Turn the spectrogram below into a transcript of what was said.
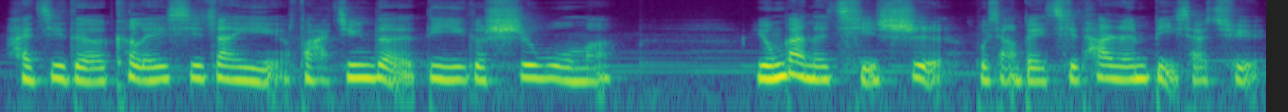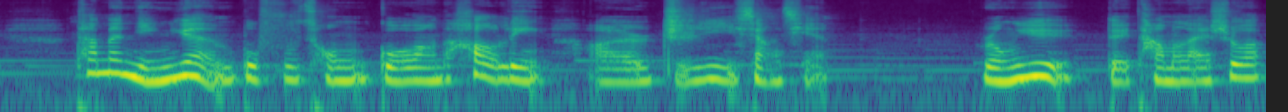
还记得克雷西战役法军的第一个失误吗？勇敢的骑士不想被其他人比下去，他们宁愿不服从国王的号令而执意向前。荣誉对他们来说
